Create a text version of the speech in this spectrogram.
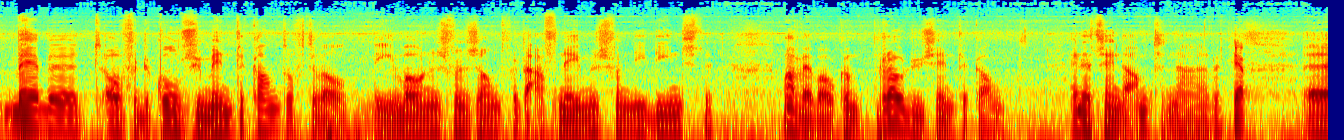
we hebben het over de consumentenkant, oftewel de inwoners van Zandvoort, de afnemers van die diensten. Maar we hebben ook een producentenkant. En dat zijn de ambtenaren. Ja. Eh,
